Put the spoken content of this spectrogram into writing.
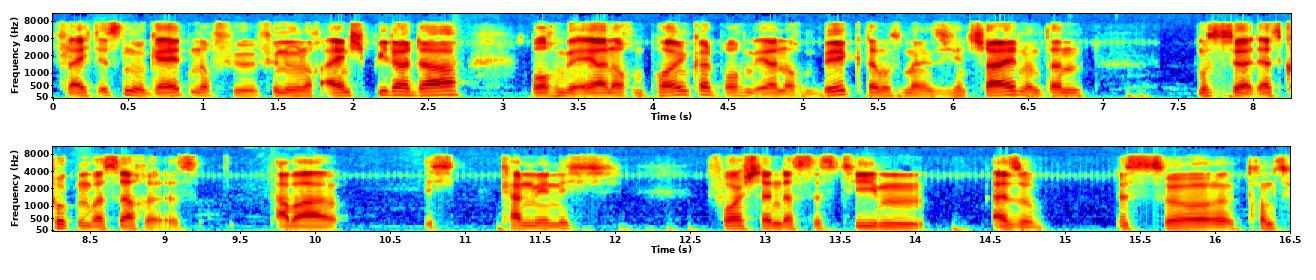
Vielleicht ist nur Geld noch für, für nur noch einen Spieler da. Brauchen wir eher noch einen Point Guard, brauchen wir eher noch einen Big, da muss man sich entscheiden und dann musst du halt erst gucken, was Sache ist. Aber ich kann mir nicht vorstellen, dass das Team also bis, zur Trans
